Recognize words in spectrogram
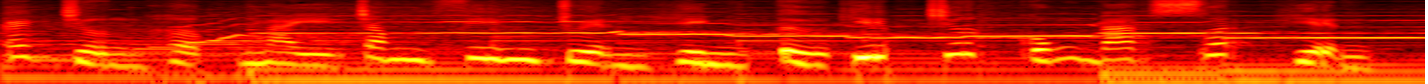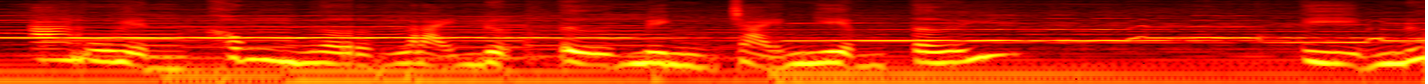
Cái trường hợp này trong phim truyền hình từ kiếp trước cũng đã xuất hiện, A huyền không ngờ lại được tự mình trải nghiệm tới. Tỷ nữ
